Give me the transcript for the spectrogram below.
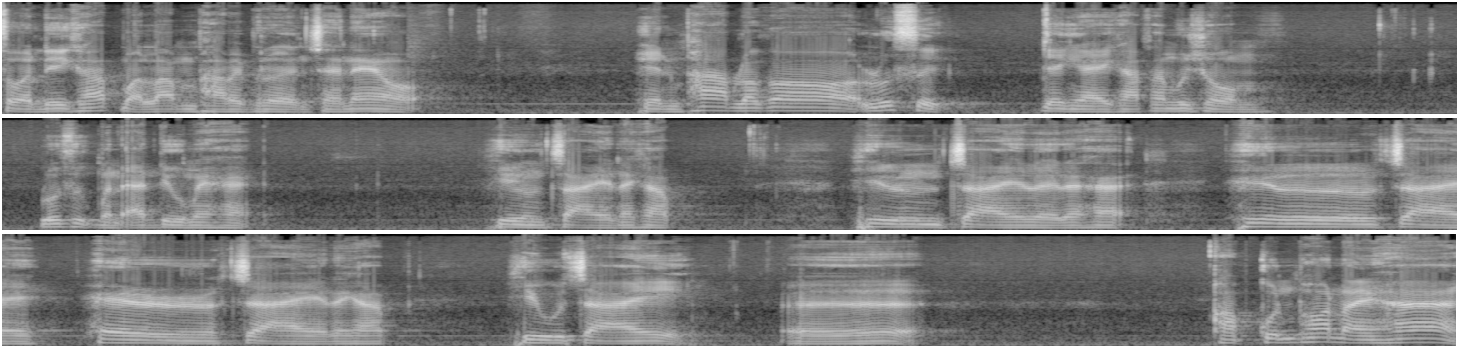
สวัสดีครับหมอลำพาไปเพลินชาแนลเห็นภาพแล้วก็รู้สึกยังไงครับท่านผู้ชม รู้สึกเหมือนแอดดิวไหมฮะฮิลใจนะครับฮิลใจเลยนะฮะฮิลใจเฮลใจนะครับฮิลใจเออขอบคุณพ่อนายห้าง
